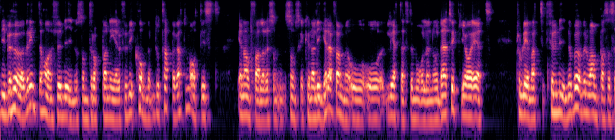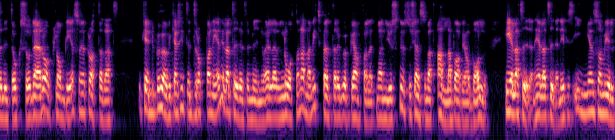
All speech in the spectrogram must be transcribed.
Vi behöver inte ha en Firmino som droppar ner för vi kommer, då tappar vi automatiskt en anfallare som, som ska kunna ligga där framme och, och leta efter målen och där tycker jag är ett problem att Firmino behöver nog anpassa sig lite också. Därav plan B som vi pratat att okej, okay, du behöver kanske inte droppa ner hela tiden Firmino eller låt någon annan mittfältare gå upp i anfallet men just nu så känns det som att alla bara vill ha boll. Hela tiden, hela tiden. Det finns ingen som vill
